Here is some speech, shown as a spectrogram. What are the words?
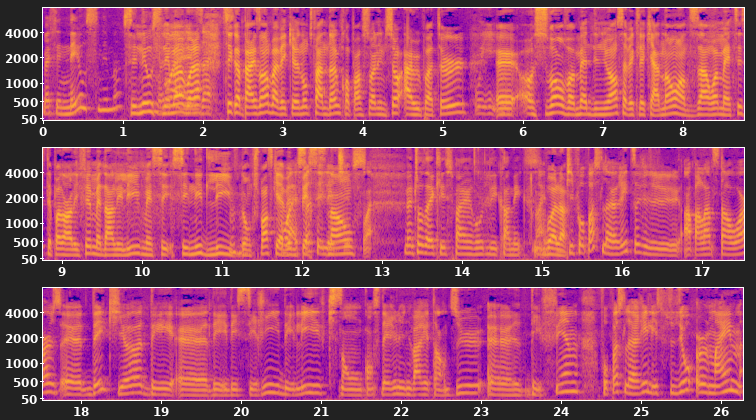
Ben, c'est né au cinéma. c'est né au cinéma, Ouais, voilà. Tu sais, comme par exemple, avec un autre fandom qu'on pense souvent à l'émission, Harry Potter, Oui. euh, oh, souvent on va mettre des nuances avec le canon en disant, ouais, mais tu sais, c'était pas dans les films, mais dans les livres, mais c'est c'est né de livres. Donc, je pense qu'il y avait Ouais, une pertinence. Même chose avec les super-héros des comics. Ouais. Voilà. Puis il faut pas se leurrer, tu sais, euh, en parlant de Star Wars, euh, dès qu'il y a des, euh, des des séries, des livres qui sont considérés l'univers étendu, euh, des films, faut pas se leurrer, les studios eux-mêmes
